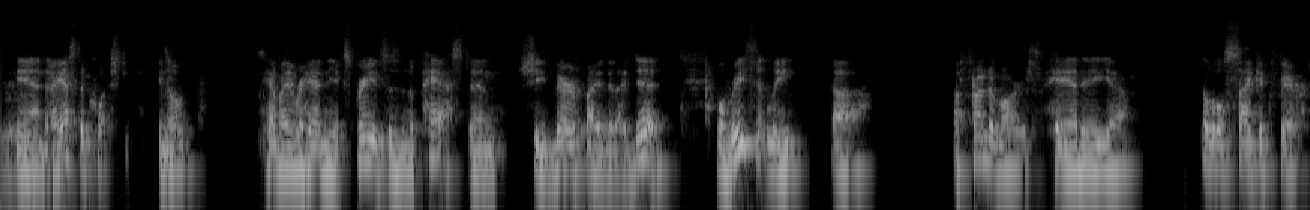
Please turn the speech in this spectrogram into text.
mm-hmm. and I asked the question, you know, have I ever had any experiences in the past? And she verified that I did. Well, recently, uh, a friend of ours had a uh, a little psychic fair,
